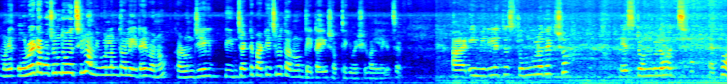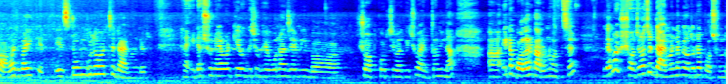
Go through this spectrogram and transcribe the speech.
মানে ওরও এটা পছন্দ হয়েছিল। আমি বললাম, তাহলে এটাই বানাও। কারণ যে তিন চারটে পাঠিয়েছিল, তার মধ্যে এটাই সব থেকে বেশি ভালো লেগেছে। আর এই মিডিলের যে স্টোনগুলো দেখছ? এই স্টোনগুলো হচ্ছে, এত আওয়াজ বাইকের। এই স্টোনগুলো হচ্ছে ডায়মন্ডের হ্যাঁ এটা শুনে আবার কেউ কিছু ভেবো না যে আমি শপ করছি বা কিছু, একদমই না। এটা বলার কারণ হচ্ছে, দেখো, সচরাচর ডায়মন্ড আমি অতটা পছন্দ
